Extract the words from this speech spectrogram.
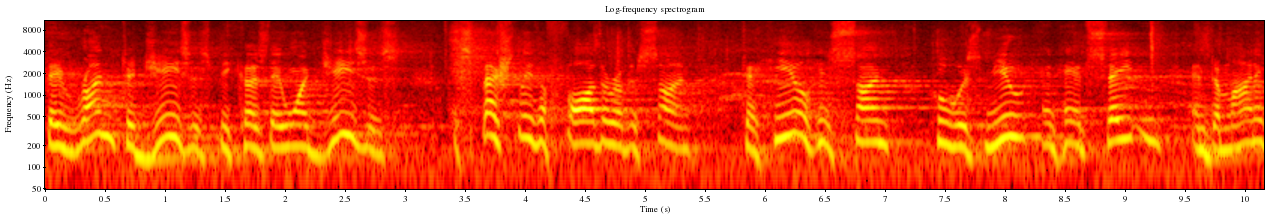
they run to Jesus because they want Jesus, especially the father of the son, to heal his son who was mute and had Satan and demonic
